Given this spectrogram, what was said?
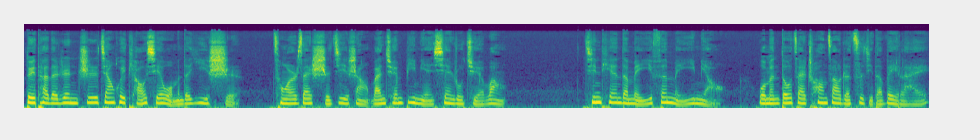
对他的认知将会调节我们的意识，从而在实际上完全避免陷入绝望。今天的每一分每一秒，我们都在创造着自己的未来，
